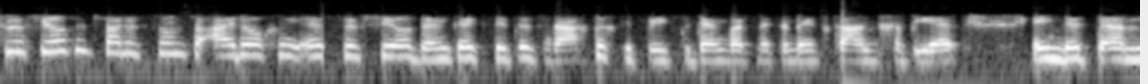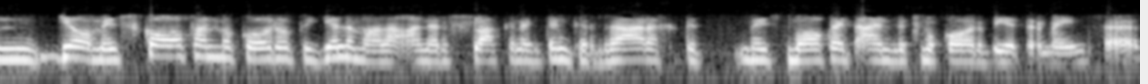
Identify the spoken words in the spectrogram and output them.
soveel soos wat dit soms 'n uitdaging is, soveel dink ek dit is regtig die beste ding wat met 'n mens kan gebeur. En dit ehm um, ja, mens skaaf aan mekaar op 'n heeltemal 'n ander vlak en ek dink regtig dit mens maak uiteindelik mekaar beter mense.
